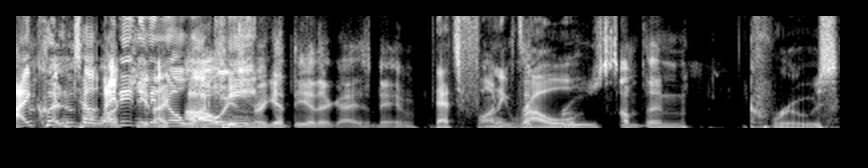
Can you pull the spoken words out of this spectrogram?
I couldn't just tell. I didn't even know I always forget the other guy's name. That's funny, It's like Raul Cruz something. Cruz.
